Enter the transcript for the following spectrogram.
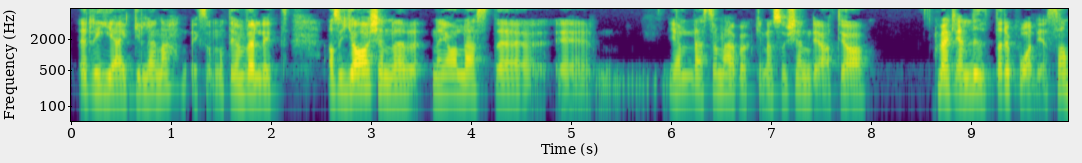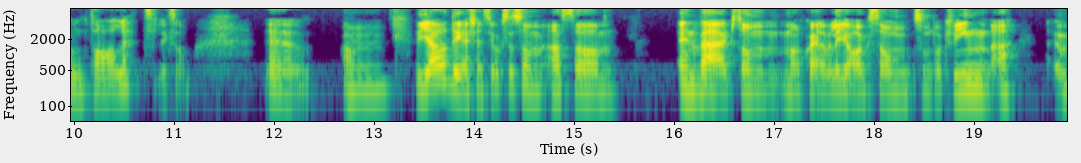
reglerna. Liksom. Att det är en väldigt, alltså jag känner när jag läste, eh, jag läste de här böckerna så kände jag att jag verkligen litade på det samtalet. Liksom. Eh, Ja. Mm. Ja, och det känns ju också som alltså, en värld som man själv, eller jag som, som då kvinna,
